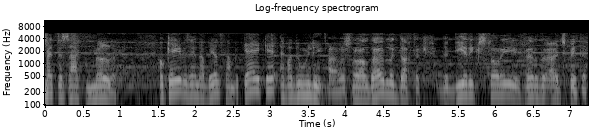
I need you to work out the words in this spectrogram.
Met de zaak Muller. Oké, we zijn dat beeld gaan bekijken en wat doen we nu? Ah, dat is nogal duidelijk, dacht ik. De Dierik-story verder uitspitten.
